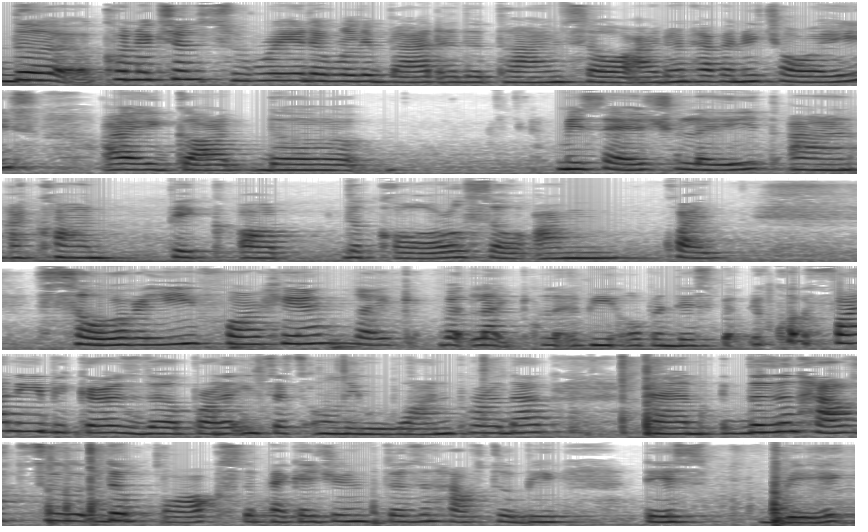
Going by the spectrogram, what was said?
the connection's really really bad at the time so I don't have any choice. I got the message late and I can't pick up the call so i'm quite sorry for him like but like let me open this. But it's quite funny because the product instead only one product and it doesn't have to the box the packaging doesn't have to be this big.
